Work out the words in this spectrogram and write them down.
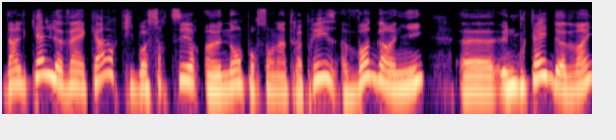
dans lequel le vainqueur qui va sortir un nom pour son entreprise va gagner euh, une bouteille de vin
